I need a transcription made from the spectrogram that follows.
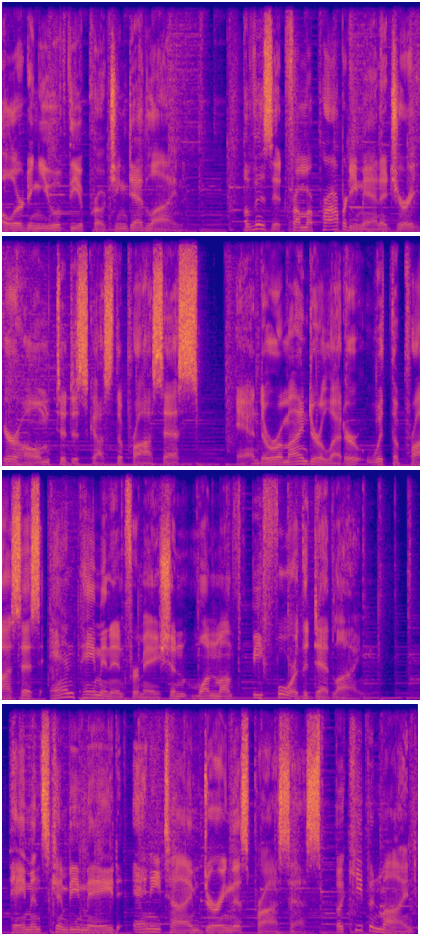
alerting you of the approaching deadline, a visit from a property manager at your home to discuss the process, and a reminder letter with the process and payment information one month before the deadline. Payments can be made anytime during this process, but keep in mind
